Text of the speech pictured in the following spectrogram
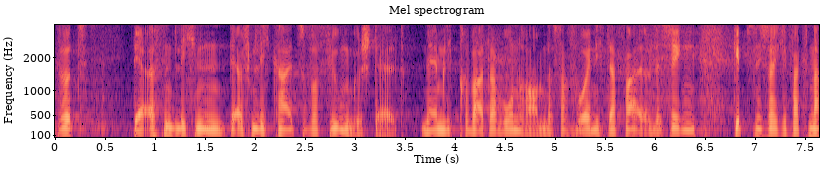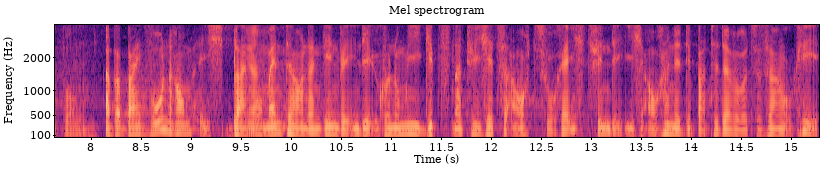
wird der, öffentlichen, der Öffentlichkeit zur Verfügung gestellt, nämlich privater Wohnraum. Das war vorher nicht der Fall und deswegen gibt es nicht solche Verknappungen. Aber bei Wohnraum, ich bleibe ja? einen Moment da und dann gehen wir in die Ökonomie, gibt es natürlich jetzt auch zu Recht, finde ich, auch eine Debatte darüber zu sagen, okay,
